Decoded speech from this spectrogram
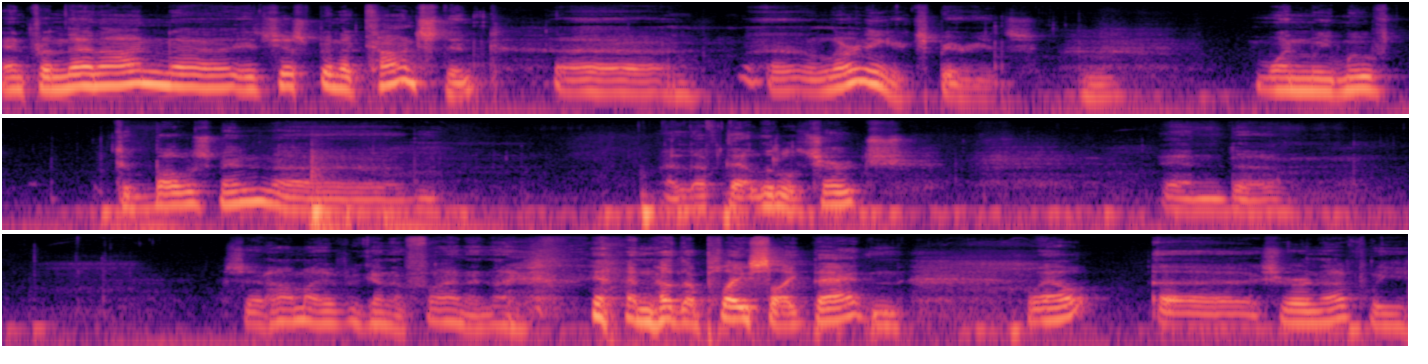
and from then on, uh, it's just been a constant uh, uh, learning experience. When we moved to Bozeman, uh, I left that little church and uh, said, "How am I ever going to find an- another place like that?" And well, uh, sure enough, we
